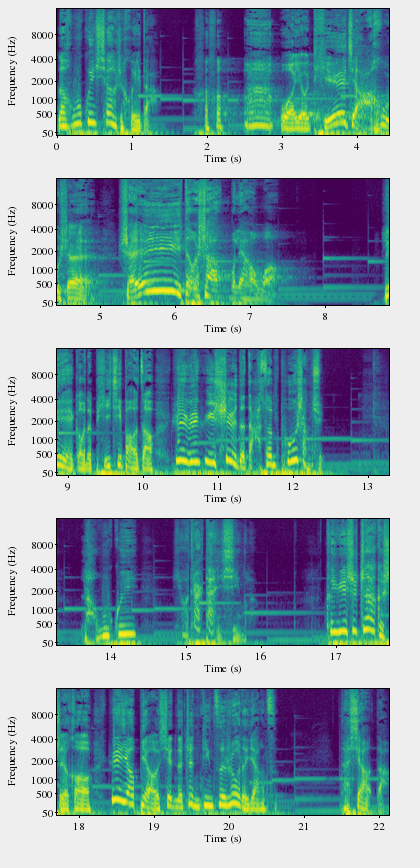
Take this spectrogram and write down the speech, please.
老乌龟笑着回答：“哈哈，我有铁甲护身，谁都伤不了我。”猎狗的脾气暴躁，跃跃欲试的打算扑上去。老乌龟。有点担心了，可越是这个时候，越要表现的镇定自若的样子。他笑道：“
